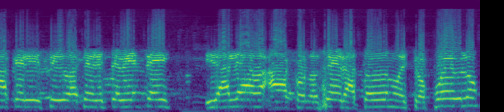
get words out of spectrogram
ha querido hacer este evento y darle a, conocer a todo nuestro pueblo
